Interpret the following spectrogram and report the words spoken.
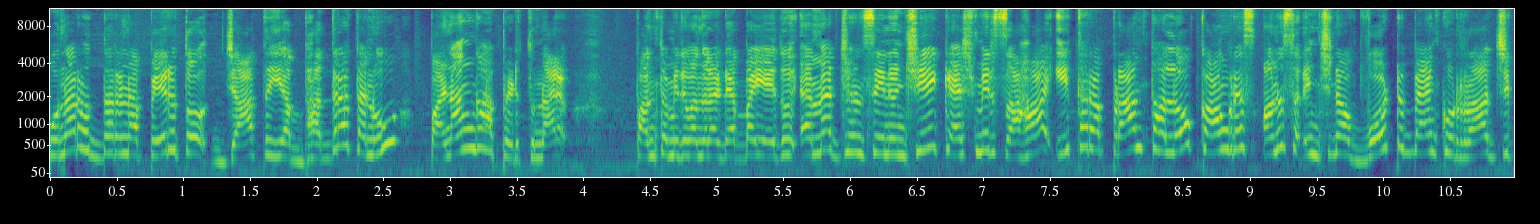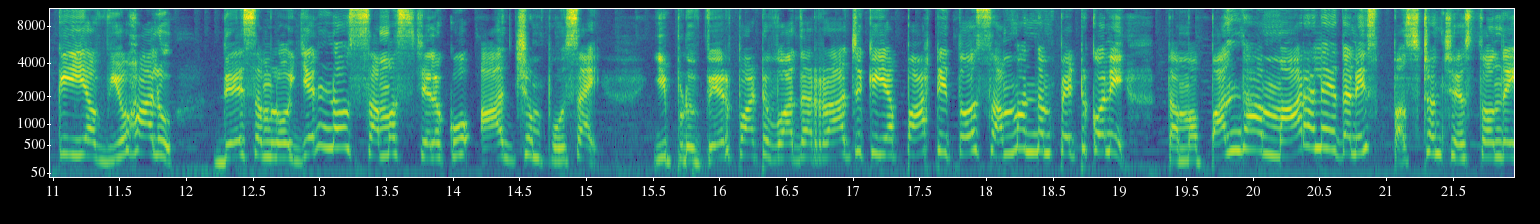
పునరుద్ధరణ పేరుతో జాతీయ భద్రతను పణంగా పెడుతున్నారు. పంతొమ్మిది వందల డెబ్బై ఐదు ఎమర్జెన్సీ నుంచి కాశ్మీర్ సహా ఇతర ప్రాంతాల్లో కాంగ్రెస్ అనుసరించిన ఓటు బ్యాంకు రాజకీయ వ్యూహాలు దేశంలో ఎన్నో సమస్యలకు ఆజ్యం పోశాయి. ఇప్పుడు వేర్పాటువాద రాజకీయ పార్టీతో సంబంధం పెట్టుకొని తమ పందా మారలేదని స్పష్టం చేస్తోంది.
